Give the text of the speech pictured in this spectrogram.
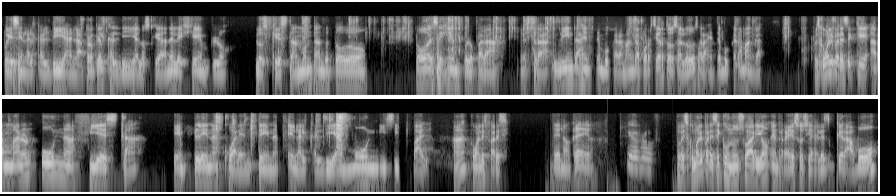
pues en la alcaldía, en la propia alcaldía, los que dan el ejemplo, los que están montando todo, todo ese ejemplo para nuestra linda gente en Bucaramanga. Por cierto, saludos a la gente en Bucaramanga. Pues, ¿cómo le parece que armaron una fiesta en plena cuarentena en la alcaldía municipal? ¿Ah? ¿Cómo les parece? De no creer. Qué horror. Pues, ¿cómo le parece que un usuario en redes sociales grabó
